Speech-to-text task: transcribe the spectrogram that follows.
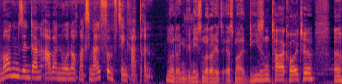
Morgen sind dann aber nur noch maximal 15 Grad drin. Na, dann genießen wir doch jetzt erstmal diesen Tag heute. wir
